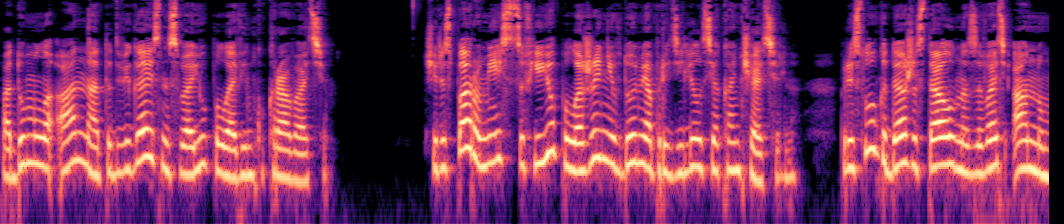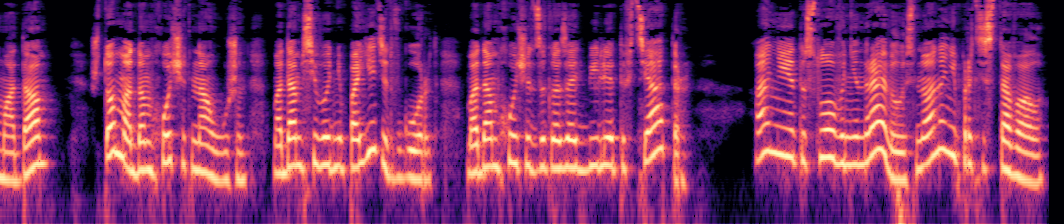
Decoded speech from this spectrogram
подумала Анна, отодвигаясь на свою половинку кровати. Через пару месяцев ее положение в доме определилось окончательно. Прислуга даже стала называть Анну мадам. Что мадам хочет на ужин? Мадам сегодня поедет в город? Мадам хочет заказать билеты в театр? Анне это слово не нравилось, но она не протестовала.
